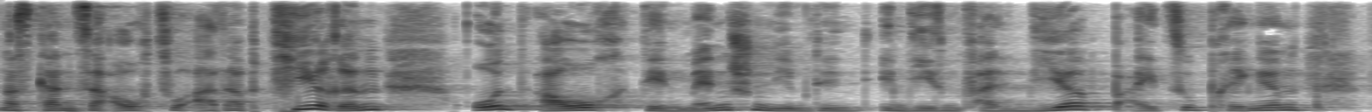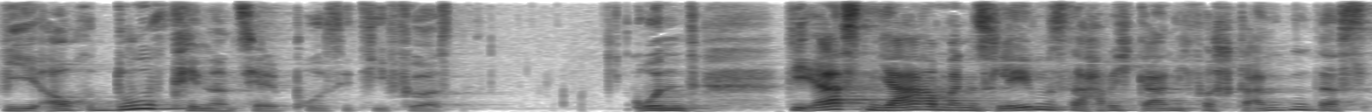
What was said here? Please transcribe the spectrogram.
das Ganze auch zu adaptieren und auch den Menschen, in diesem Fall dir, beizubringen, wie auch du finanziell positiv wirst. Und die ersten Jahre meines Lebens, da habe ich gar nicht verstanden, dass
